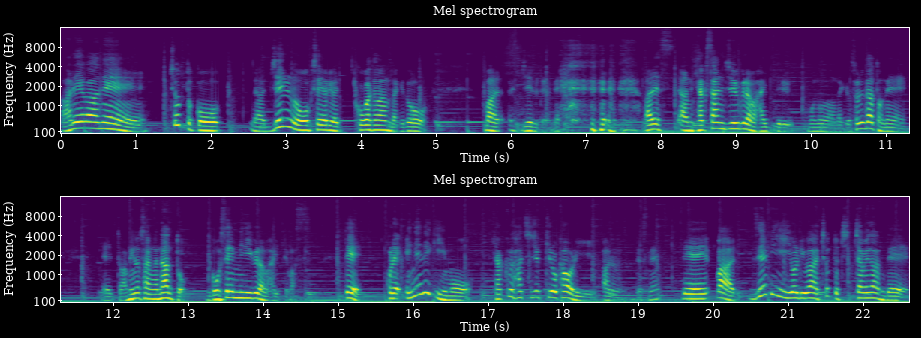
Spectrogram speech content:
あれはね、ちょっとこう、ジェルの大きさよりは小型なんだけど、まあ、ジェルだよね あれ、あの 130g 入ってるものなんだけど、それだとね、えっ、ー、と、アミノ酸がなんと 5000mg 入ってます。で、これエネルギーも180キロカロリーあるんですね。で、まあ、ゼリーよりはちょっとちっちゃめなんで、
